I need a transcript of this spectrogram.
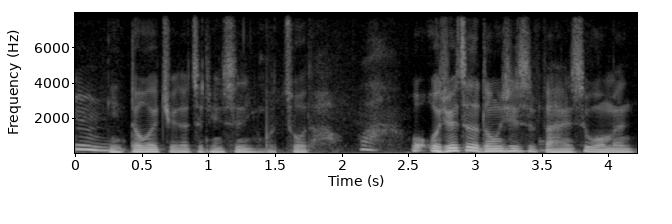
嗯你都会觉得这件事情我做得好。哇，我我觉得这个东西是反而是我们，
